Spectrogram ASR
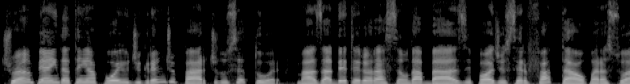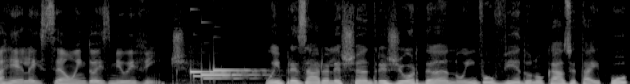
Trump ainda tem apoio de grande parte do setor, mas a deterioração da base pode ser fatal para sua reeleição em 2020. O empresário Alexandre Giordano, envolvido no caso Itaipu,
